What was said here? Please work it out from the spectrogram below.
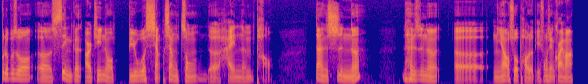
不得不说，呃，Sim 跟 Artino。比我想象中的还能跑，但是呢，但是呢，呃，你要说跑的比风险快吗？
